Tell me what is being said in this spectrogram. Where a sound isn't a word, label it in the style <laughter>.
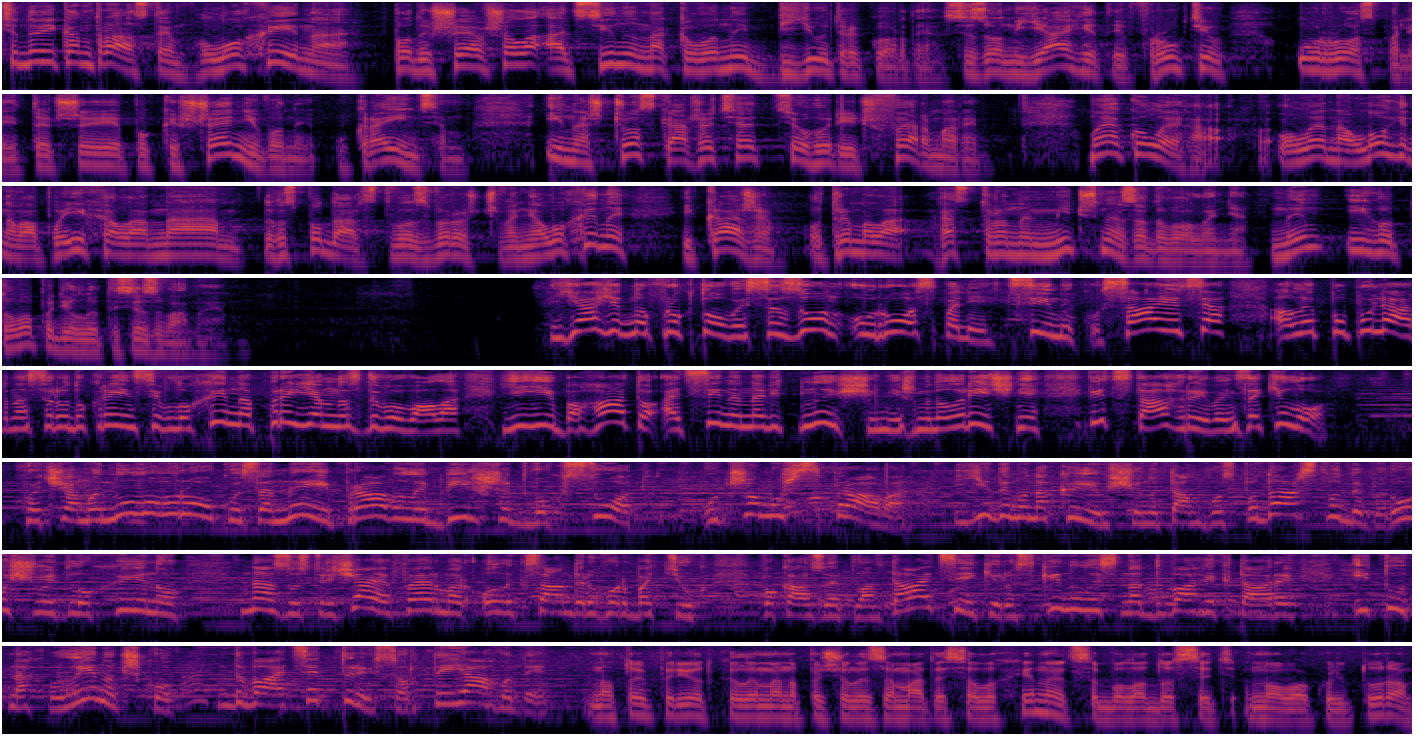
Цінові контрасти. Лохина подешевшала, а ціни на кавуни б'ють рекорди. Сезон ягід фруктів у розпалі. Та чи по кишені вони українцям? І на що скаржаться цьогоріч фермери? Моя колега Олена Логінова поїхала на господарство з вирощування лохини і каже, отримала гастрономічне задоволення. Ним і готова поділитися з вами. Ягідно-фруктовий сезон у розпалі. Ціни кусаються, але популярна серед українців лохина приємно здивувала. Її багато, а ціни навіть нижчі, ніж минулорічні – від 100 гривень за кіло. Хоча минулого року за неї правили більше 200. У чому ж справа? Їдемо на Київщину, там господарство, де вирощують лохину. Нас зустрічає фермер Олександр Горбатюк. Показує плантації, які розкинулись на 2 гектари. І тут на хвилиночку 23 сорти ягоди. На той період, коли ми почали займатися лохиною, це була досить нова культура.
